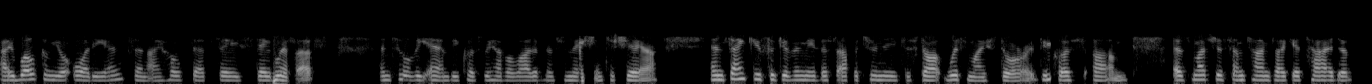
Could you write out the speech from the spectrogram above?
I welcome your audience, and I hope that they stay with us until the end because we have a lot of information to share. And thank you for giving me this opportunity to start with my story because um, as much as sometimes I get tired of,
